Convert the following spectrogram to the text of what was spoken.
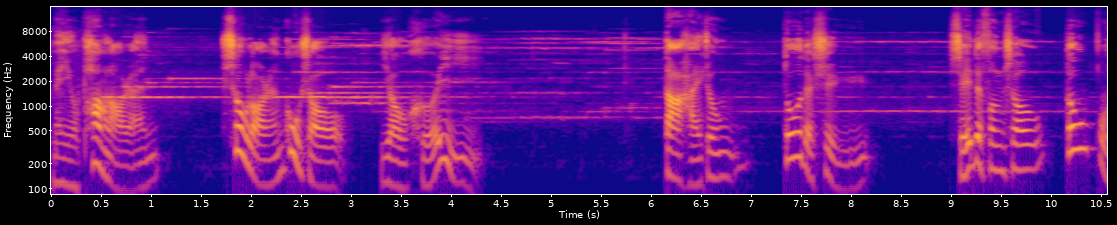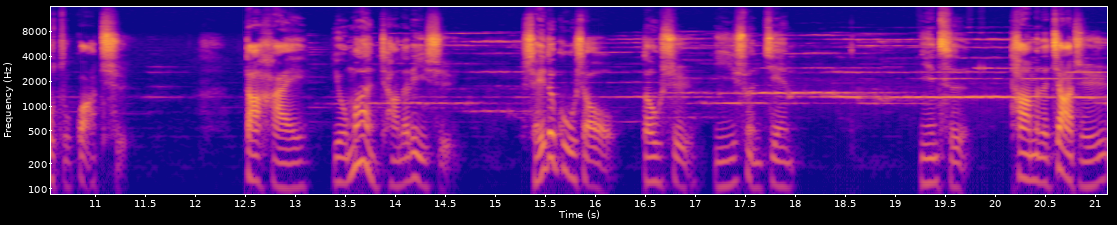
没有胖老人，瘦老人固守有何意义？大海中多的是鱼，谁的丰收都不足挂齿。大海有漫长的历史，谁的固守都是一瞬间。因此，他们的价值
